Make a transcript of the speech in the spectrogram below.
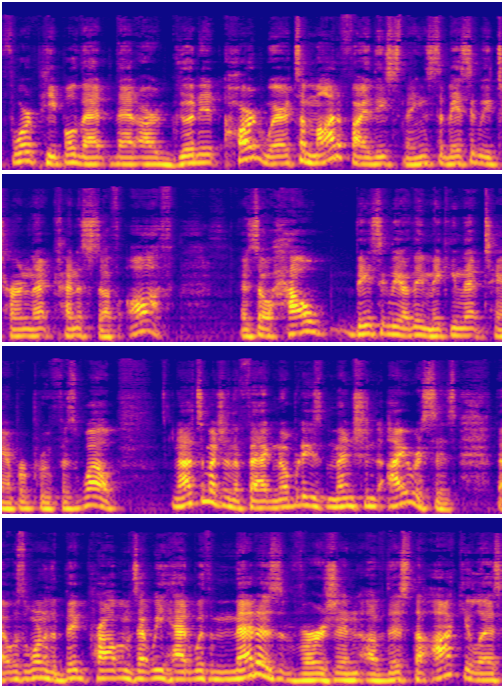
for people that that are good at hardware to modify these things to basically turn that kind of stuff off. And so, how basically are they making that tamper proof as well? Not to mention the fact nobody's mentioned irises. That was one of the big problems that we had with Meta's version of this, the Oculus,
